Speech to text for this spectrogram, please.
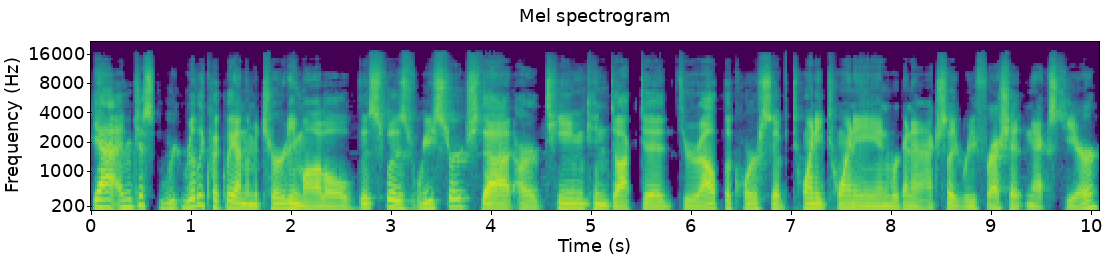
Yeah, and just re- really quickly on the maturity model, this was research that our team conducted throughout the course of 2020, and we're going to actually refresh it next year.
